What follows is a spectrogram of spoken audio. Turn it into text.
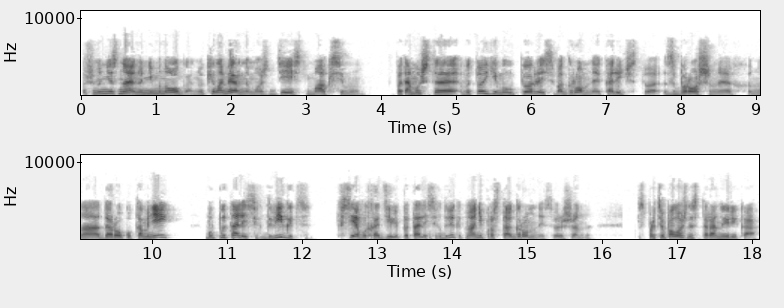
слушай, ну не знаю, ну немного, ну километр, может, 10 максимум. Потому что в итоге мы уперлись в огромное количество сброшенных на дорогу камней. Мы пытались их двигать, все выходили, пытались их двигать, но они просто огромные совершенно. С противоположной стороны река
